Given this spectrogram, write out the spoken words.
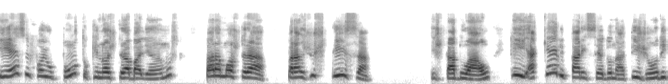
E esse foi o ponto que nós trabalhamos para mostrar para a justiça estadual que aquele parecer do Natijudi,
